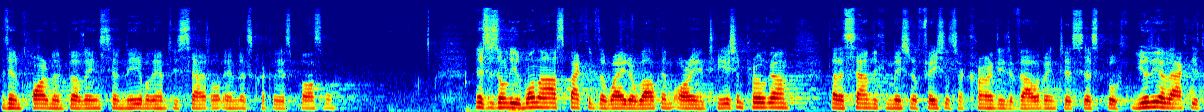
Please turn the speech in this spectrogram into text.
within Parliament buildings to enable them to settle in as quickly as possible. This is only one aspect of the wider welcome orientation programme that Assembly Commission officials are currently developing to assist both newly elected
